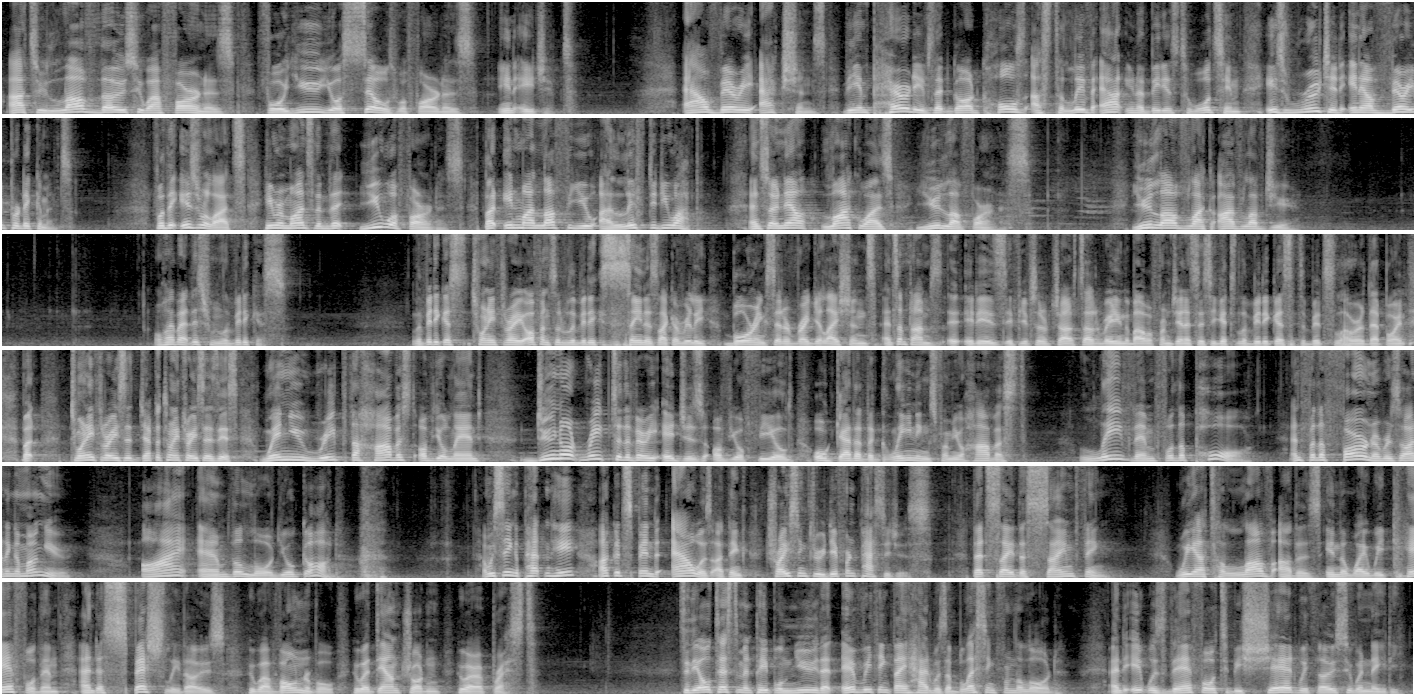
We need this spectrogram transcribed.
are to love those who are foreigners, for you yourselves were foreigners in Egypt. Our very actions, the imperatives that God calls us to live out in obedience towards Him, is rooted in our very predicament. For the Israelites, He reminds them that you were foreigners, but in my love for you, I lifted you up. And so now, likewise, you love foreigners. You love like I've loved you. Or how about this from Leviticus? Leviticus 23, often sort of Leviticus is seen as like a really boring set of regulations, and sometimes it is. If you've sort of started reading the Bible from Genesis, you get to Leviticus, it's a bit slower at that point. But 23, chapter 23 says this When you reap the harvest of your land, do not reap to the very edges of your field or gather the gleanings from your harvest. Leave them for the poor and for the foreigner residing among you. I am the Lord your God. Are we seeing a pattern here? I could spend hours, I think, tracing through different passages that say the same thing. We are to love others in the way we care for them, and especially those who are vulnerable, who are downtrodden, who are oppressed. See, the Old Testament people knew that everything they had was a blessing from the Lord, and it was therefore to be shared with those who were needy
